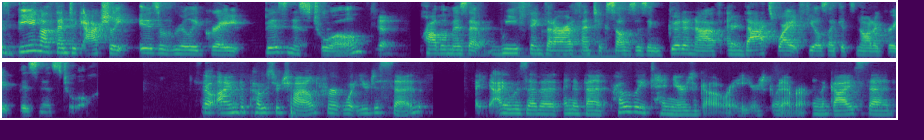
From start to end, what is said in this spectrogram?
because being authentic actually is a really great business tool. Yeah. Problem is that we think that our authentic selves isn't good enough, and right. that's why it feels like it's not a great business tool. So I'm the poster child for what you just said. I was at a, an event probably 10 years ago or eight years ago, whatever, and the guy said,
